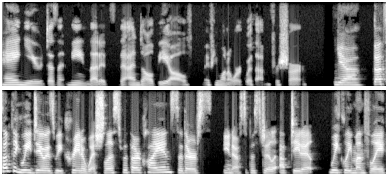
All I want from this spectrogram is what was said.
paying you doesn't mean that it's the end all be all if you want to work with them for sure. Yeah, that's something we do is we create a wish list with our clients. So they're, you know, supposed to update it weekly, monthly.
